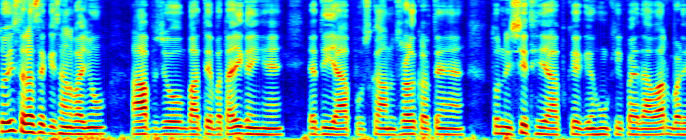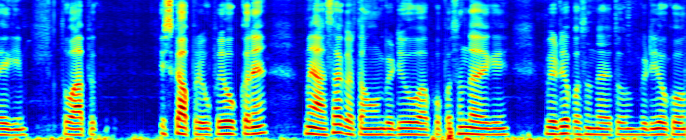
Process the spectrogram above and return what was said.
तो इस तरह से किसान भाइयों, आप जो बातें बताई गई हैं, यदि आप उसका अनुसरण करते हैं तो निश्चित ही आपके गेहूँ की पैदावार बढ़ेगी। तो आप इसका उपयोग करें मैं आशा करता हूँ वीडियो आपको पसंद आएगी। वीडियो पसंद आए तो वीडियो को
